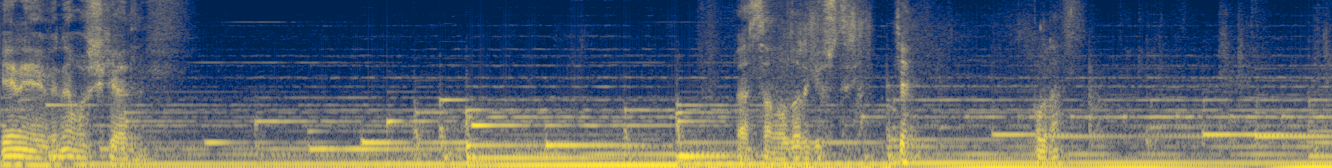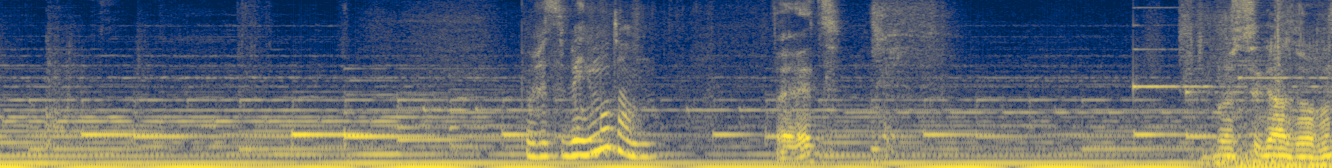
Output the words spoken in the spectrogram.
Yeni evine hoş geldin. Ben sana odaları göstereyim. Gel. Buradan. Burası benim odam mı? Evet. Burası gardırobun.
